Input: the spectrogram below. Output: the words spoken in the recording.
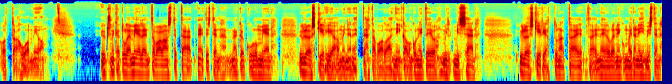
ottaa huomioon. Yksi, mikä tulee mieleen tavallaan on sitten tämä eettisten näkökulmien ylöskirjaaminen, että tavallaan niin kauan kuin niitä ei ole missään ylöskirjattuna tai, tai ne ei ole niin kuin meidän ihmisten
